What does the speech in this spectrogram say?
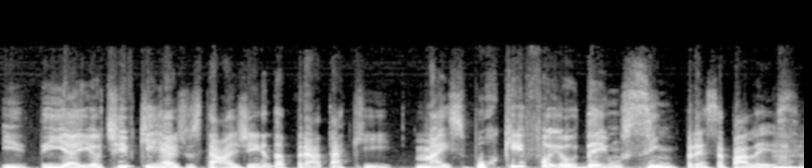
E, e aí eu tive que reajustar a agenda pra estar aqui. Mas por que foi, eu dei um sim pra essa palestra?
